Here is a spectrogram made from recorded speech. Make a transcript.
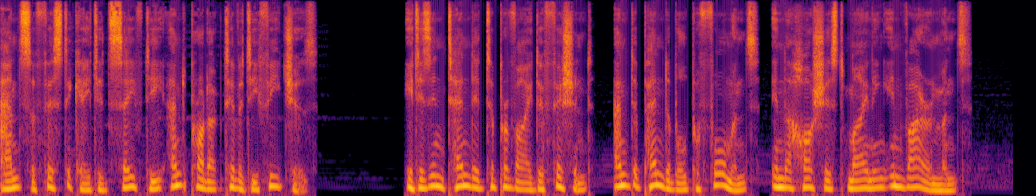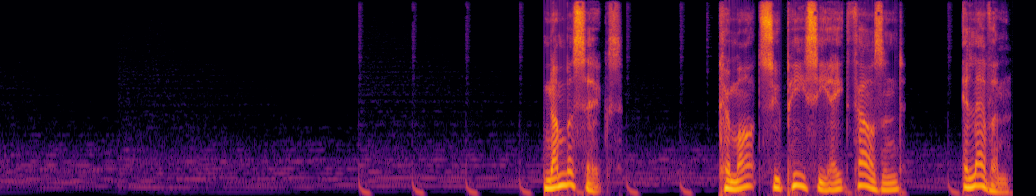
and sophisticated safety and productivity features. It is intended to provide efficient and dependable performance in the harshest mining environments. Number 6. Komatsu PC8000 11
